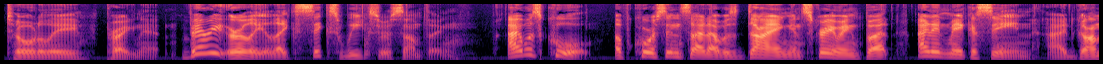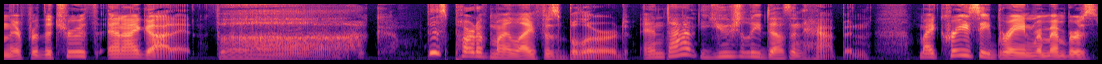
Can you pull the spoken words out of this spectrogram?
totally pregnant. Very early, like six weeks or something. I was cool. Of course, inside I was dying and screaming, but I didn't make a scene. I'd gone there for the truth and I got it. Fuck. This part of my life is blurred, and that usually doesn't happen. My crazy brain remembers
